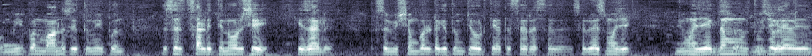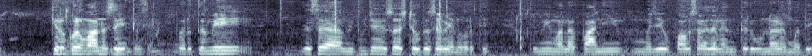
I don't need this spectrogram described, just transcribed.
पण मी पण माणूस आहे तुम्ही पण. जसं साडेतीन वर्ष हे झालं. तसं मी शंभर टक्के तुमच्यावरती आता सर सग- सगळेच म्हणजे मी म्हणजे एकदम तुमच्या घरी किरकोळ माणूस आहे. पर तुम्ही जसं मी तुमच्या विश्वास ठेवतो सगळ्यांवरती तुम्ही मला पाणी म्हणजे पावसाळा झाल्यानंतर उन्हाळ्यामध्ये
